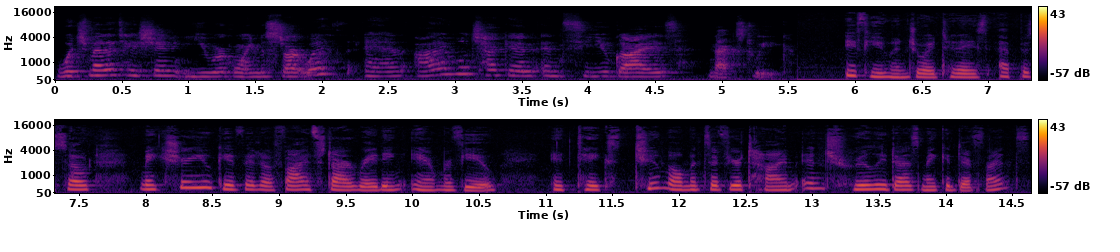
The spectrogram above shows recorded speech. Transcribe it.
which meditation you are going to start with, and I will check in and see you guys next week. If you enjoyed today's episode, make sure you give it a five star rating and review. It takes two moments of your time and truly does make a difference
